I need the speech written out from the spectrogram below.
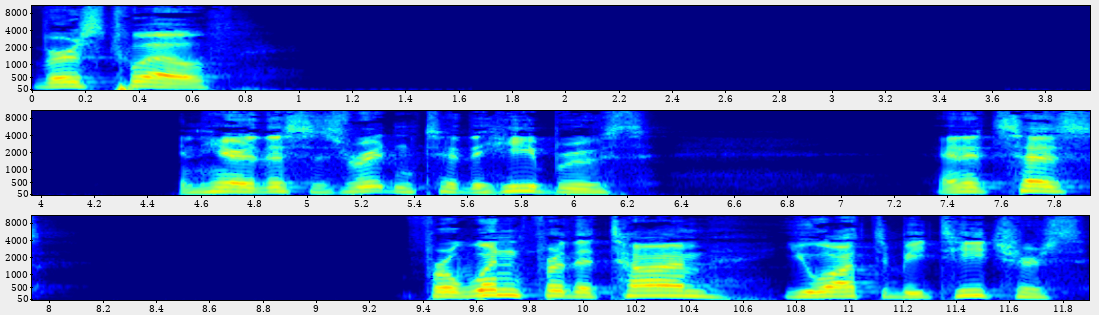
Verse 12. And here this is written to the Hebrews, and it says, For when for the time you ought to be teachers,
